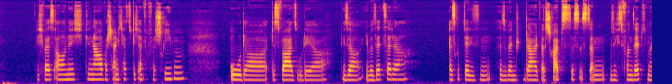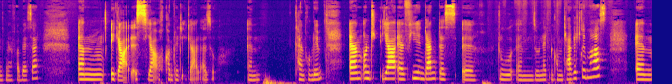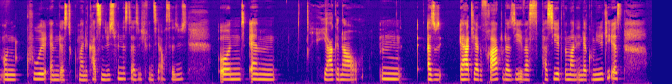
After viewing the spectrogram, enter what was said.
ich weiß auch nicht genau. Wahrscheinlich hast du dich einfach verschrieben. Oder das war so der, dieser Übersetzer da. Es gibt ja diesen, also wenn du da halt was schreibst, das ist dann sich von selbst manchmal verbessert. Ähm, egal, ist ja auch komplett egal. Also ähm, kein Problem. Ähm, und ja, äh, vielen Dank, dass äh, du ähm, so einen netten Kommentar geschrieben hast. Ähm, und cool, ähm, dass du meine Katzen süß findest. Also ich finde sie auch sehr süß. Und ja, genau. Also er hat ja gefragt oder sie, was passiert, wenn man in der Community ist.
